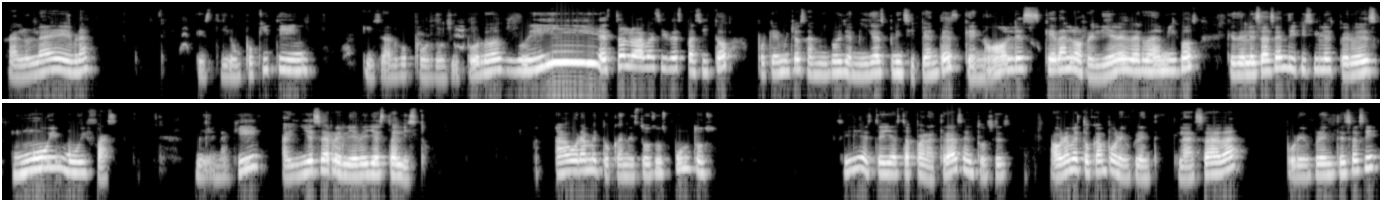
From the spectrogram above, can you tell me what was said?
jalo la hebra, estiro un poquitín y salgo por dos y por dos. Uy, esto lo hago así despacito porque hay muchos amigos y amigas principiantes que no les quedan los relieves, ¿verdad amigos? Que se les hacen difíciles, pero es muy, muy fácil. Miren aquí, ahí ese relieve ya está listo. Ahora me tocan estos dos puntos. ¿Sí? Este ya está para atrás, entonces ahora me tocan por enfrente. Lazada por enfrente es así.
